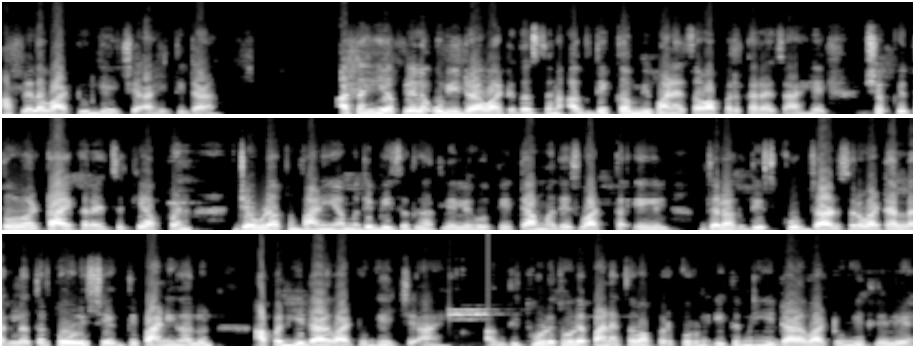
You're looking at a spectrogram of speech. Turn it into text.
आपल्याला वाटून घ्यायची आहे ती डाळ. आता ही आपल्याला उडी डाळ वाटत असताना अगदी कमी पाण्याचा वापर करायचा आहे. शक्यतो ट्राय करायचं की आपण जेवढं आपण पाणी यामध्ये भिजत घातलेले होते त्यामध्येच वाटता येईल. जर अगदीच खूप जाडसर वाटायला लागलं तर थोडीशी अगदी पाणी घालून आपण ही डाळ वाटून घ्यायची आहे. अगदी थोड्या थोड्या पाण्याचा वापर करून इथं मी ही डाळ वाटून घेतलेली आहे.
